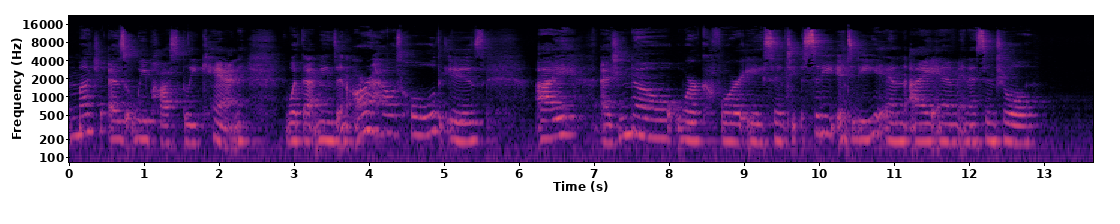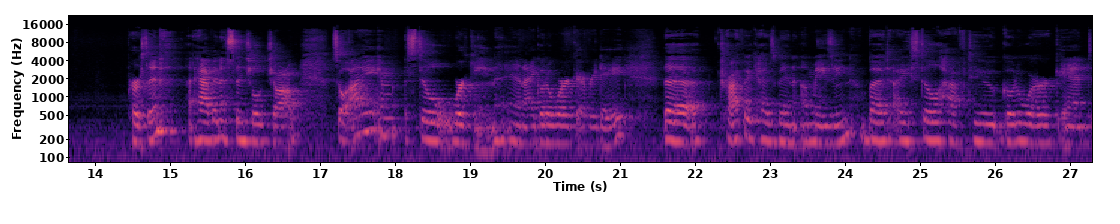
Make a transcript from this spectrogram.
much as we possibly can. What that means in our household is I as you know, work for a city entity and I am an essential person. I have an essential job. So I am still working and I go to work every day. The traffic has been amazing, but I still have to go to work and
